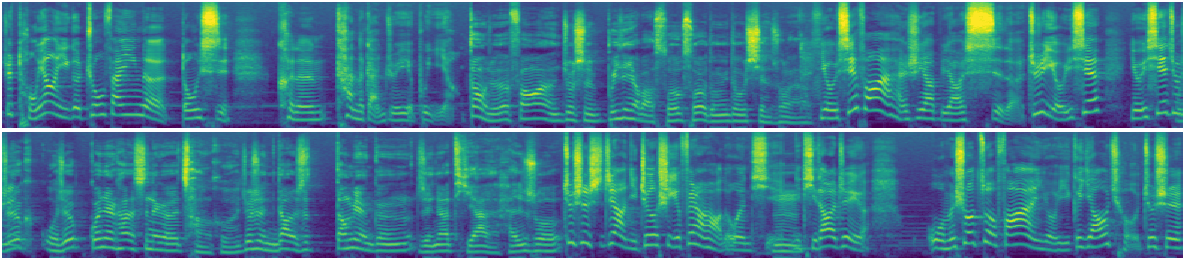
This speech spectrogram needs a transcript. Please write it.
就同样一个中翻英的东西，可能看的感觉也不一样。但我觉得方案就是不一定要把所有所有东西都写出来啊。有些方案还是要比较细的，就是有一些有一些就是我觉得，我觉得关键看的是那个场合，就是你到底是当面跟人家提案，还是说就是是这样，你这个是一个非常好的问题，嗯你提到了这个。我们说做方案有一个要求，就是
